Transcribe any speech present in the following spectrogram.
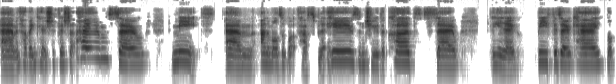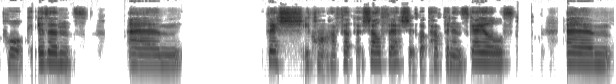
um, and having kosher fish at home. So, meat, um, animals have got to have split hooves and chew the cud. So, you know, beef is okay, but pork isn't. Um, fish, you can't have shellfish, it's got to have fin and scales. Um,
